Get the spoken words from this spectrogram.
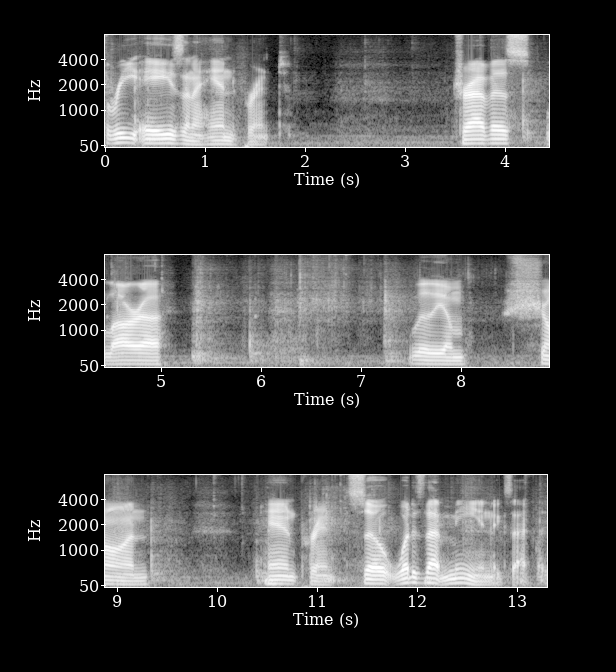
Three A's and a handprint. Travis, Lara, William, Sean, handprint. So what does that mean exactly?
